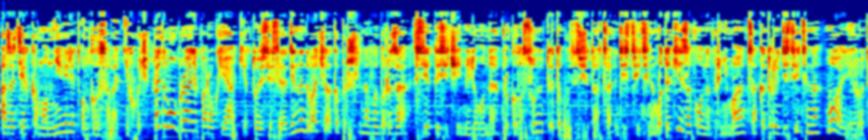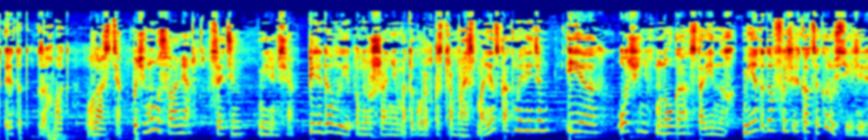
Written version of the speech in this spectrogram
А за тех, кому он не верит, он голосовать не хочет. Поэтому убрали порог явки. То есть если один и два человека пришли на выборы за все тысячи и миллионы проголосуют, это будет считаться действительным. Вот такие законы принимаются, которые действительно вуалируют этот захват власти. Почему мы с вами с этим миримся? Передовые по нарушениям это город Кострома и Смоленск, как мы видим. И очень много старинных методов фальсификации карусели.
